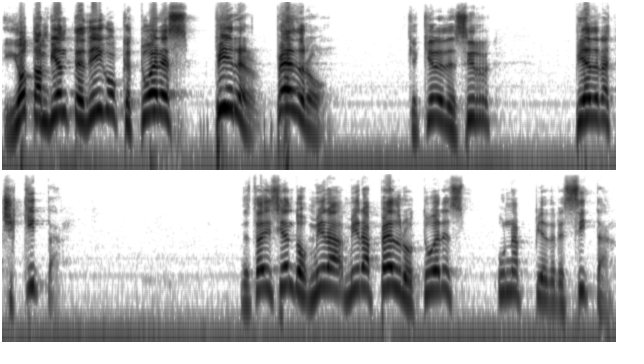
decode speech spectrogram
y yo también te digo que tú eres Peter, Pedro, que quiere decir piedra chiquita. Le está diciendo, mira, mira Pedro, tú eres una piedrecita.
